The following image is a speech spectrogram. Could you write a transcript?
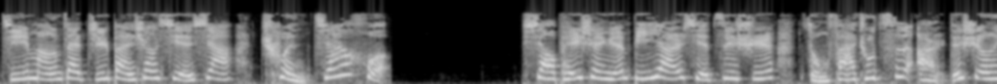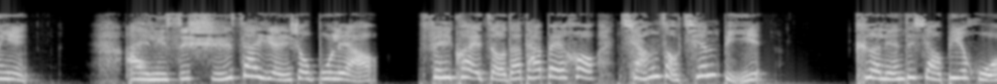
急忙在纸板上写下“蠢家伙”。小陪审员比尔写字时总发出刺耳的声音。爱丽丝实在忍受不了，飞快走到他背后抢走铅笔。可怜的小壁虎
